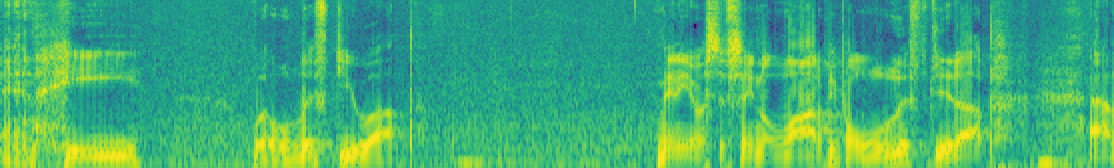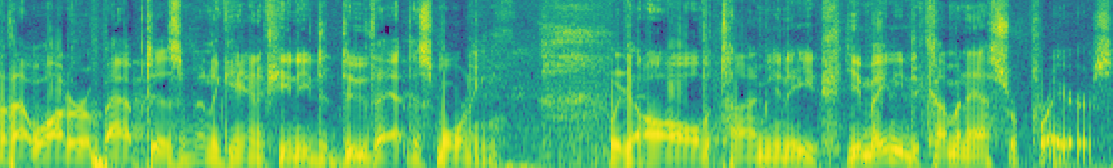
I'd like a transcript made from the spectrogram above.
and he will lift you up." Many of us have seen a lot of people lifted up out of that water of baptism, and again, if you need to do that this morning, we got all the time you need. You may need to come and ask for prayers.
